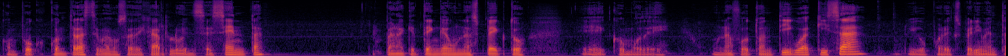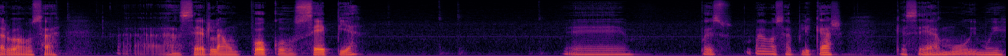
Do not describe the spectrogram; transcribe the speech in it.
con poco contraste, vamos a dejarlo en 60 para que tenga un aspecto eh, como de una foto antigua. Quizá, digo, por experimentar vamos a, hacerla un poco sepia. Eh, pues vamos a aplicar que sea muy, muy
